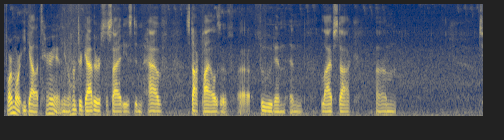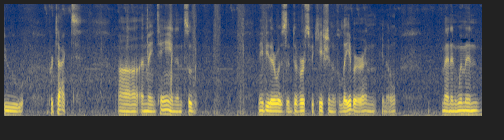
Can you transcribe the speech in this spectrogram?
far more egalitarian. You know, hunter-gatherer societies didn't have stockpiles of uh, food and, and livestock um, to protect uh, and maintain, and so maybe there was a diversification of labor, and you know, men and women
